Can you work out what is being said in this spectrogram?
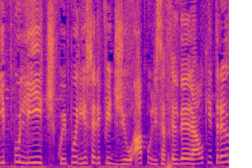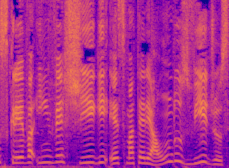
e político. E por isso ele pediu à Polícia Federal que transcreva e investigue esse material. Um dos vídeos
